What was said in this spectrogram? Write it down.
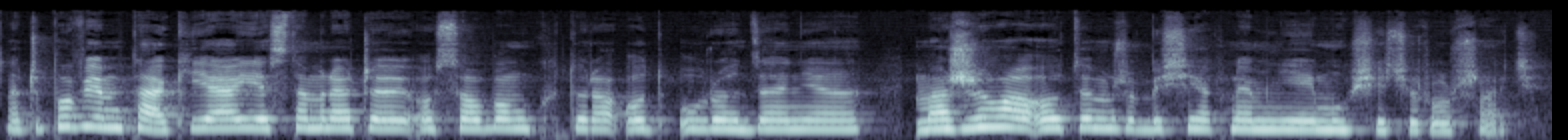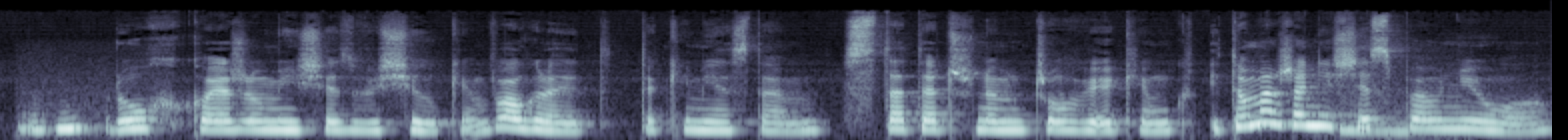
znaczy powiem tak, ja jestem raczej osobą, która od urodzenia marzyła o tym, żeby się jak najmniej musieć ruszać. Mhm. Ruch kojarzył mi się z wysiłkiem. W ogóle takim jestem statecznym człowiekiem. I to marzenie się mhm. spełniło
